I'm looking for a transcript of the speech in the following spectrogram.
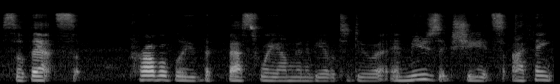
So that's probably the best way I'm going to be able to do it. And music sheets, I think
